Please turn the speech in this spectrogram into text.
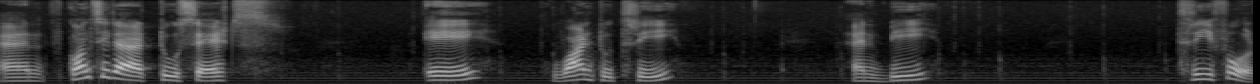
And consider two sets A 1 to 3 and B 3 4.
